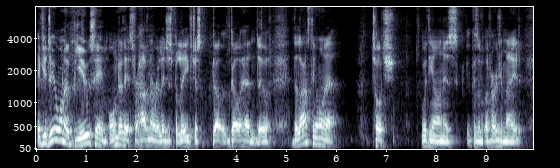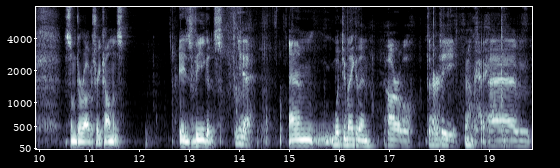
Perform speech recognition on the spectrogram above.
if you do want to abuse him under this for having a religious belief, just go go ahead and do it. The last thing I want to touch with you on is because I've heard you made some derogatory comments. Is vegans? Yeah. Um, what do you make of them? Horrible. Dirty. Okay. Um,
